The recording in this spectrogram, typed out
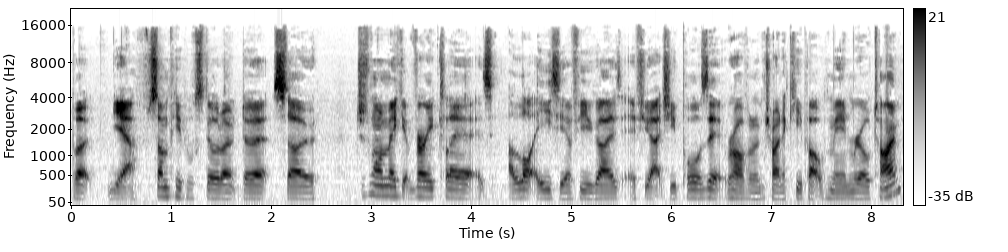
but yeah, some people still don't do it, so just want to make it very clear, it's a lot easier for you guys if you actually pause it, rather than trying to keep up with me in real time.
